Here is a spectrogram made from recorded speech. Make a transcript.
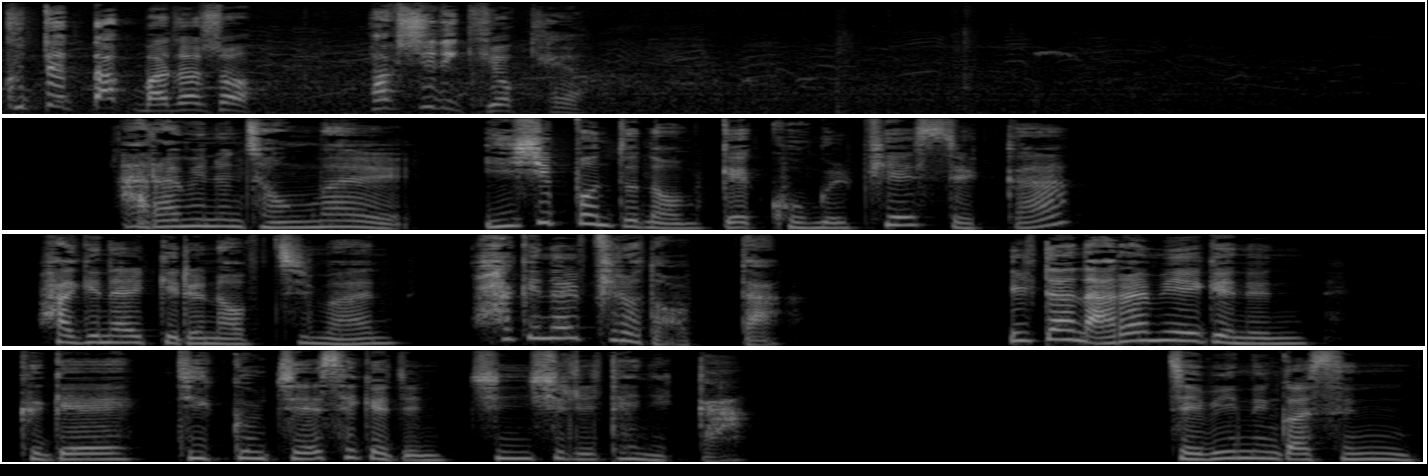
그때 딱 맞아서 확실히 기억해요. 아람이는 정말 20번도 넘게 공을 피했을까? 확인할 길은 없지만 확인할 필요도 없다. 일단 아람이에게는 그게 뒤꿈치에 새겨진 진실일 테니까. 재미있는 것은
